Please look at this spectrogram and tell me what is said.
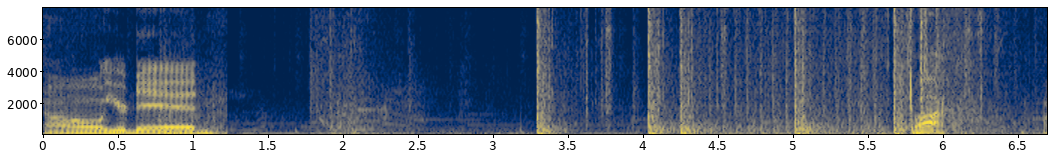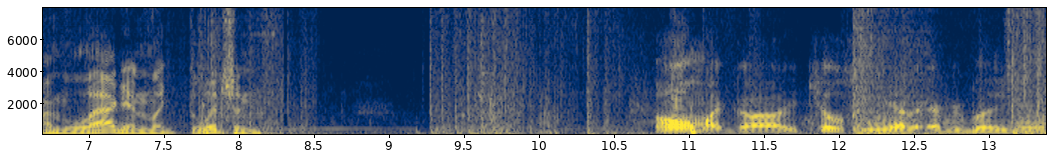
Oh, you're dead. Fuck. I'm lagging, like glitching. Oh my god, he kills me out of everybody, bro.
